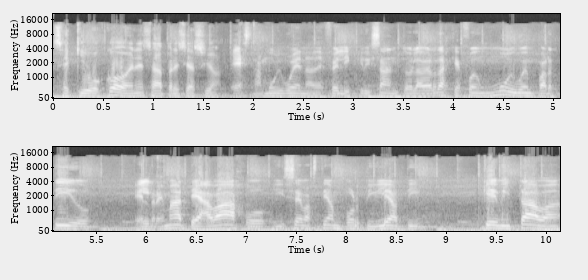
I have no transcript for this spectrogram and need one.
se equivocó en esa apreciación. Esta muy buena de Félix Crisanto. La verdad es que fue un muy buen partido. El remate abajo y Sebastián Portigliati que evitaba.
